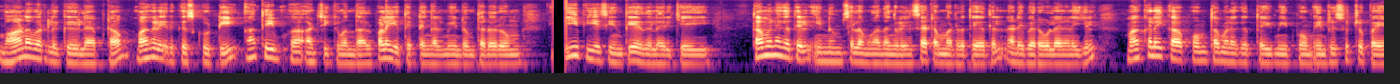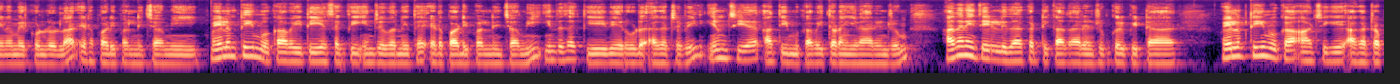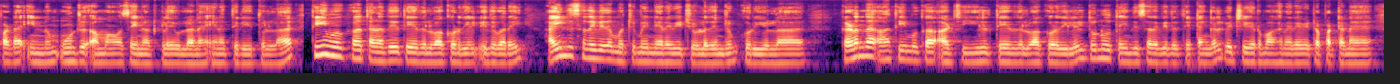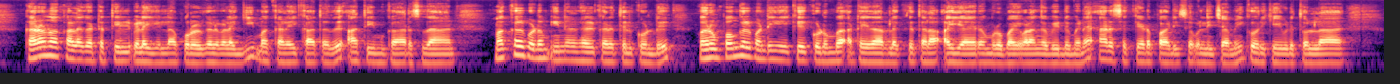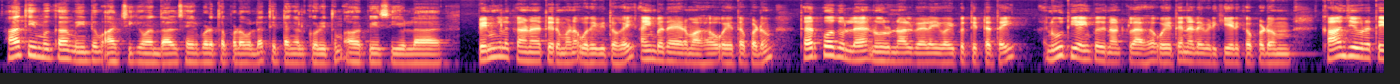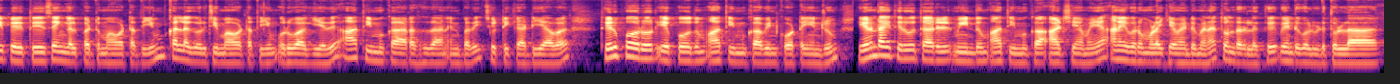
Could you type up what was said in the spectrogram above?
மாணவர்களுக்கு லேப்டாப் மகளிருக்கு ஸ்கூட்டி அதிமுக ஆட்சிக்கு வந்தால் பழைய திட்டங்கள் மீண்டும் தொடரும். இபிஎஸ்சியின் தேர்தல் அறிக்கை. தமிழகத்தில் இன்னும் சில மாதங்களில் சட்டமன்ற தேர்தல் நடைபெறவுள்ள நிலையில் மக்களை காப்போம் தமிழகத்தை மீட்போம் என்று சுற்றுப்பயணம் மேற்கொண்டுள்ளார் எடப்பாடி பழனிசாமி மேலும் திமுகவை தீய சக்தி என்று வர்ணித்த எடப்பாடி பழனிசாமி இந்த சக்தியை வேரோடு அகற்றவே எம்ஜிஆர் அதிமுகவை தொடங்கினார் என்றும் அதனை ஜெயலலிதா கட்டிக்காதார் என்றும் குறிப்பிட்டார். மேலும் திமுக ஆட்சிக்கு அகற்றப்பட இன்னும் மூன்று அமாவாசை நாட்களே உள்ளன என தெரிவித்துள்ளார். திமுக தனது தேர்தல் வாக்குறுதியில் இதுவரை ஐந்து சதவீதம் மட்டுமே நிறைவேற்றியுள்ளது என்றும் கூறியுள்ளார். கடந்த அதிமுக ஆட்சியில் தேர்தல் வாக்குறுதிகளில் தொண்ணூத்தைந்து சதவீத திட்டங்கள் வெற்றிகரமாக நிறைவேற்றப்பட்டன. கரோனா காலகட்டத்தில் விலையில்லா பொருட்கள் வழங்கி மக்களை காத்தது அதிமுக அரசுதான். மக்கள் படும் இன்னல்கள் கருத்தில் கொண்டு வரும் பொங்கல் பண்டிகைக்கு குடும்ப அட்டைதாரர்களுக்கு தலா ஐயாயிரம் ரூபாய் வழங்க வேண்டும் என அரசுக்கு எடப்பாடி பழனிசாமி கோரிக்கை விடுத்துள்ளார். அதிமுக மீண்டும் ஆட்சிக்கு வந்தால் செயல்படுத்தப்பட உள்ள திட்டங்கள் குறித்தும் அவர் பேசியுள்ளார். பெண்களுக்கான திருமண உதவித்தொகை ஐம்பதாயிரமாக உயர்த்தப்படும். தற்போதுள்ள நூறு நாள் வேலை வாய்ப்பு திட்டத்தை நூற்றி ஐம்பது நாட்களாக உயர்த்த நடவடிக்கை எடுக்கப்படும். காஞ்சிபுரத்தை பிரித்து செங்கல்பட்டு மாவட்டத்தையும் கள்ளக்குறிச்சி மாவட்டத்தையும் உருவாக்கியது அதிமுக அரசுதான் என்பதை சுட்டிக்காட்டிய அவர் திருப்போரூர் எப்போதும் அதிமுகவின் கோட்டை என்றும் இரண்டாயிரத்தி இருபத்தாறில் மீண்டும் அதிமுக ஆட்சி அமைய அனைவரும் உழைக்க வேண்டும் என தொண்டர்களுக்கு வேண்டுகோள் விடுத்துள்ளார்.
